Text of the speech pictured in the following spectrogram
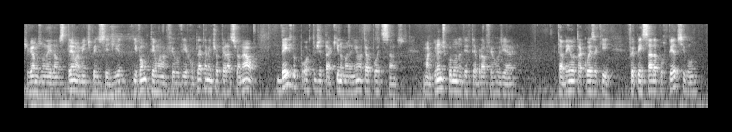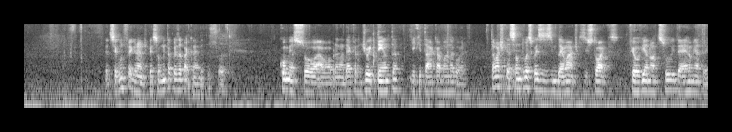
tivemos um leilão extremamente bem sucedido e vamos ter uma ferrovia completamente operacional desde o porto de Itaqui, no Maranhão, até o Porto de Santos. Uma grande coluna vertebral ferroviária. Também outra coisa que foi pensada por Pedro II. Pedro II foi grande, pensou muita coisa bacana. Começou a obra na década de 80 e que está acabando agora. Então acho que são duas coisas emblemáticas, históricas: Ferrovia Norte-Sul e BR-63.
